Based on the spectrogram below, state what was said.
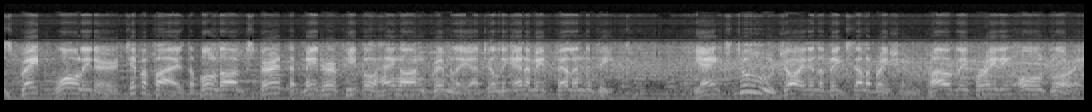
Britain's great war leader typifies the bulldog spirit that made her people hang on grimly until the enemy fell in defeat. Yanks, too, join in the big celebration, proudly parading Old Glory.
